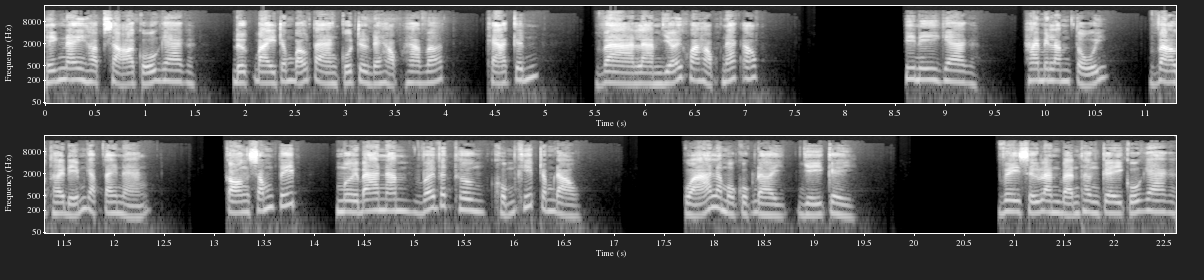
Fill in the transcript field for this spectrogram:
Hiện nay hộp sọ của Gag được bày trong bảo tàng của trường đại học Harvard, khả kính và làm giới khoa học nát óc. Tini Gag, 25 tuổi, vào thời điểm gặp tai nạn. Còn sống tiếp 13 năm với vết thương khủng khiếp trong đầu. Quả là một cuộc đời dị kỳ. Vì sự lành bệnh thần kỳ của Gag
